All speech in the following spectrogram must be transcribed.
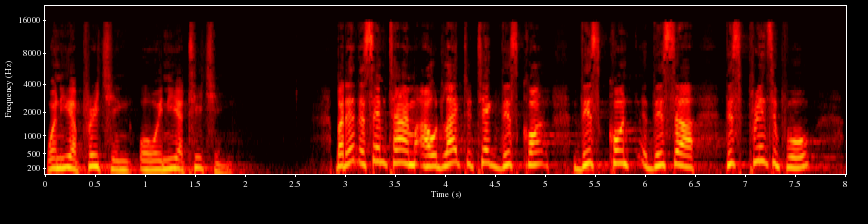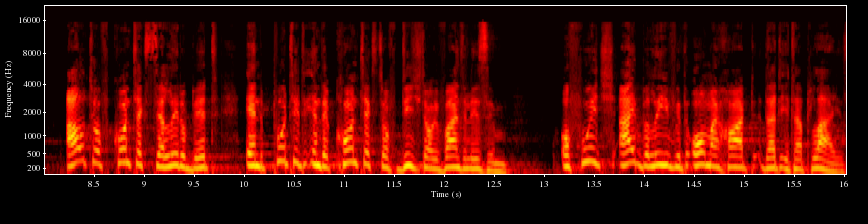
when you are preaching or when you are teaching. But at the same time, I would like to take this, con- this, con- this, uh, this principle out of context a little bit and put it in the context of digital evangelism, of which I believe with all my heart that it applies.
